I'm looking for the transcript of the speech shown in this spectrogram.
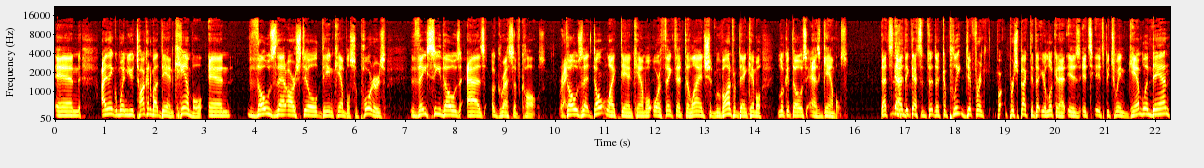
And I think when you're talking about Dan Campbell and those that are still Dan Campbell supporters, they see those as aggressive calls. Right. Those that don't like Dan Campbell or think that the Lions should move on from Dan Campbell look at those as gambles. That's I think that's the, the complete different p- perspective that you're looking at is it's it's between gambling Dan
